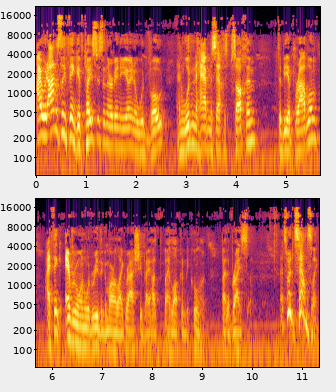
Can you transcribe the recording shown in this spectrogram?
I would honestly think if Taisus and the Rabbeinu Yoina would vote and wouldn't have Maseches Pesachim to be a problem, I think everyone would read the Gemara like Rashi by by Lakan Mikulan, by the Brisa. That's what it sounds like.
